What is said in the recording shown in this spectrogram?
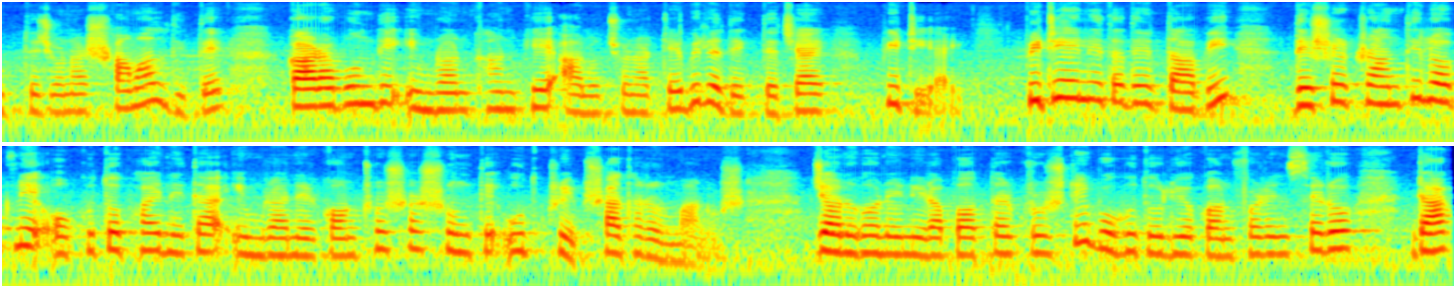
উত্তেজনা সামাল দিতে কারাবন্দী ইমরান খানকে আলোচনা টেবিলে দেখতে চায় পিটিআই। পিটিআই নেতাদের দাবি, দেশের ক্রান্তি লগ্নে অকুতভয় নেতা ইমরানের কণ্ঠস্বর শুনতে উদ্গ্রীব সাধারণ মানুষ। জনগণের নিরাপত্তার প্রশ্নে বহুদলীয় কনফারেন্সেরও ডাক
